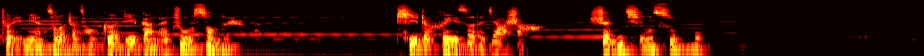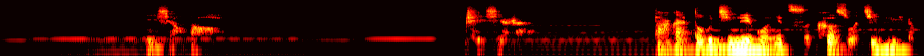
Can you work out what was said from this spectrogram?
对面坐着从各地赶来祝颂的人们，披着黑色的袈裟，神情肃穆。你想到，这些人大概都经历过你此刻所经历的吧？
